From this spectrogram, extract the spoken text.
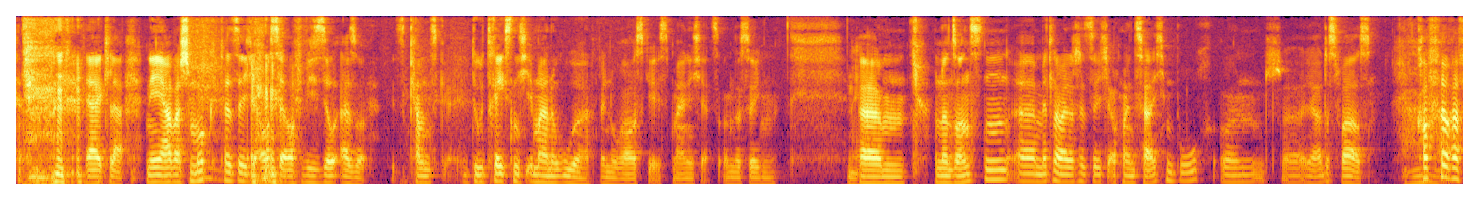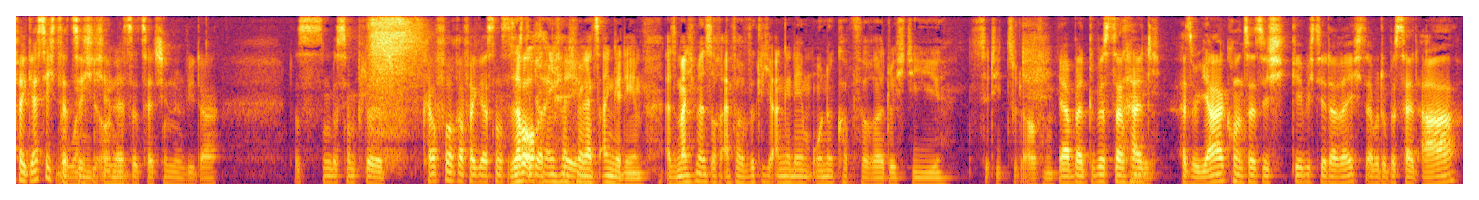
ja, klar. Nee, aber Schmuck tatsächlich auch sehr oft. Wieso? Also, du trägst nicht immer eine Uhr, wenn du rausgehst, meine ich jetzt. Und deswegen. Nee. Ähm, und ansonsten äh, mittlerweile tatsächlich auch mein Zeichenbuch und äh, ja, das war's. Ah, Kopfhörer vergesse ich tatsächlich in letzter Zeit hin und wieder. Das ist ein bisschen blöd. Kopfhörer vergessen ist, das ist aber auch eigentlich Pain. manchmal ganz angenehm. Also manchmal ist es auch einfach wirklich angenehm, ohne Kopfhörer durch die City zu laufen. Ja, aber du bist dann halt, ich. also ja, grundsätzlich gebe ich dir da recht, aber du bist halt A,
